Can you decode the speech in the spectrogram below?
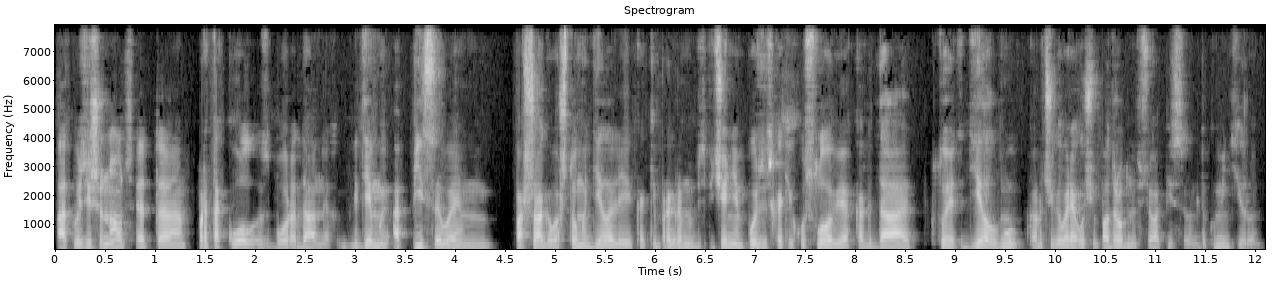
Acquisition notes – это протокол сбора данных, где мы описываем пошагово, что мы делали, каким программным обеспечением пользуясь, в каких условиях, когда, кто это делал. Ну, короче говоря, очень подробно все описываем, документируем.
